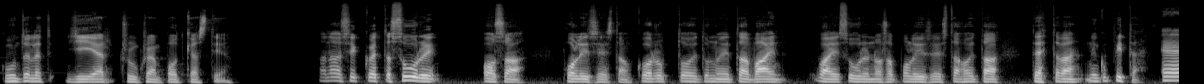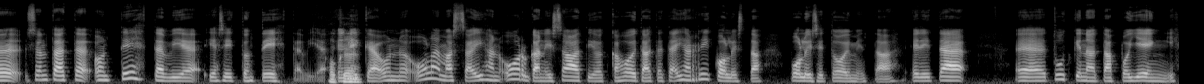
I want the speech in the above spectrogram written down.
Kuuntelet JR True Crime podcastia. Sanoisitko, että suuri osa poliiseista on korruptoituneita vai, vai suurin osa poliiseista hoitaa – tehtävä niin kuin pitää? Öö, sanotaan, että on tehtäviä ja sitten on tehtäviä. Okay. Eli on olemassa ihan organisaatio, jotka hoitaa tätä ihan rikollista poliisitoimintaa. Eli tämä tutkinnantappojengi.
